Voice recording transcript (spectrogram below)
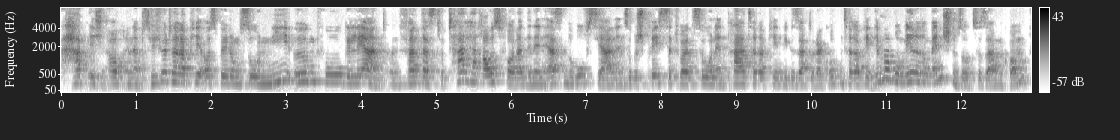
habe ich auch in der Psychotherapieausbildung so nie irgendwo gelernt und fand das total herausfordernd in den ersten Berufsjahren in so Gesprächssituationen, in Paartherapien, wie gesagt, oder Gruppentherapien, immer wo mehrere Menschen so zusammenkommen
